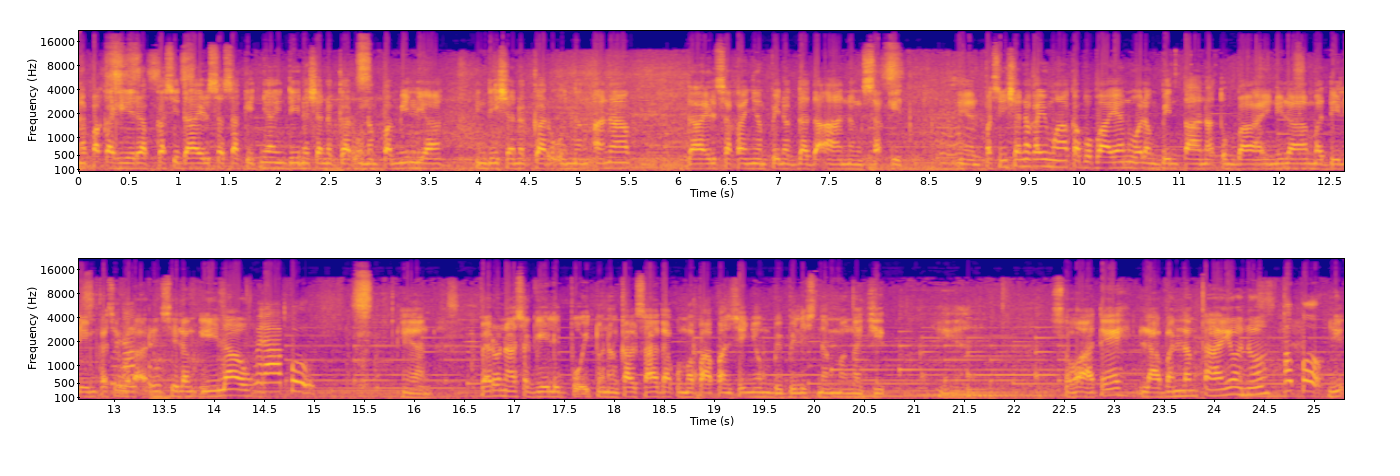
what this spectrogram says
napakahirap kasi dahil sa sakit niya, hindi na siya nagkaroon ng pamilya, hindi siya nagkaroon ng anak dahil sa kanyang pinagdadaan ng sakit. Ayan, pasensya na kayo mga kababayan, walang bintana itong bahay nila, madilim kasi wala rin silang ilaw. Wala po. Ayan. Pero nasa gilid po ito ng kalsada kung mapapansin yung bibilis ng mga jeep. Ayan. So ate, laban lang tayo, no? Opo. Y-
